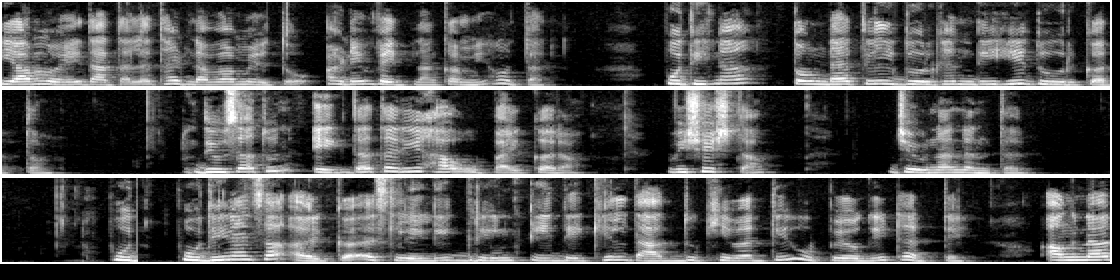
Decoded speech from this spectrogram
यामुळे दाताला थंडावा मिळतो आणि वेदना कमी होतात. पुदिना तोंडातील दुर्गंधीही दूर करतं. दिवसातून एकदा तरी हा उपाय करा विशेषतः जेवणानंतर. पु पुदिन्याचा अर्क असलेली ग्रीन टी देखील दातदुखीवरती उपयोगी ठरते. अंगणात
